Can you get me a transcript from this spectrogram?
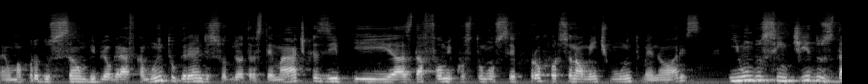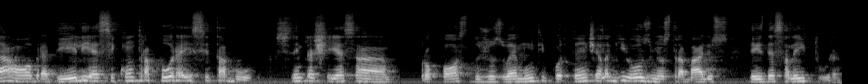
é uma produção bibliográfica muito grande sobre outras temáticas e, e as da fome costumam ser proporcionalmente muito menores. E um dos sentidos da obra dele é se contrapor a esse tabu. Sempre achei essa proposta do Josué muito importante, ela guiou os meus trabalhos desde essa leitura.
